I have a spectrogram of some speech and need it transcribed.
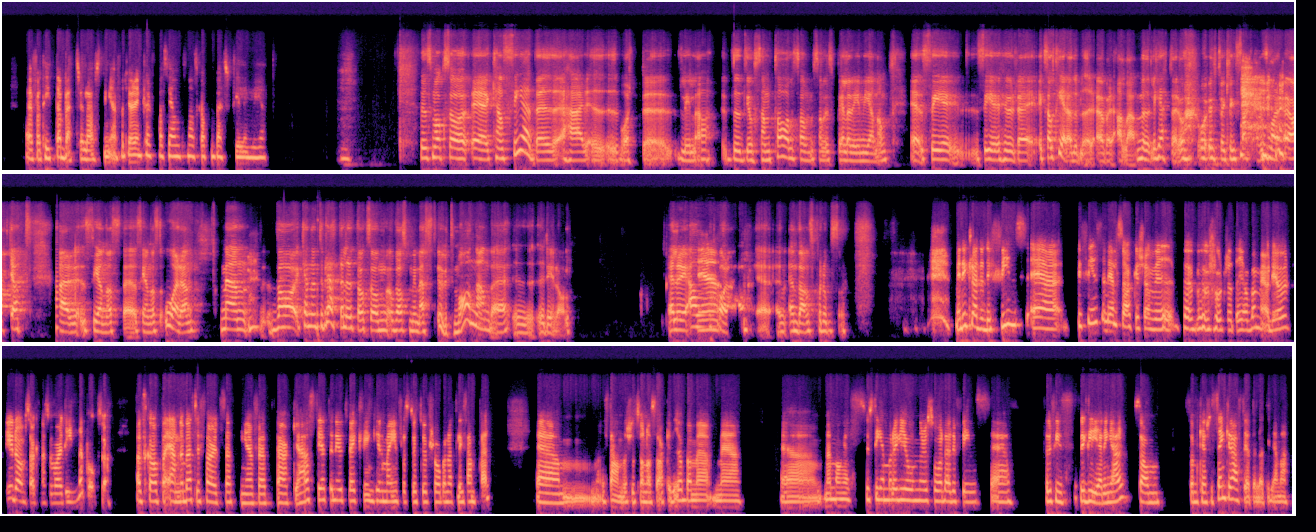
Eh, för att hitta bättre lösningar, för att göra det enklare för patienterna, skapa bättre tillgänglighet. Mm. Vi som också eh, kan se dig här i, vårt eh, lilla videosamtal som, som vi spelar in igenom, eh, se, se hur exalterad du blir över alla möjligheter och, och utvecklingstakten som har ökat här senaste, senaste åren. Men vad, kan du inte berätta lite också om vad som är mest utmanande i, i din roll? Eller är allt bara en dans på rosor? Men det är klart att det finns, eh, det finns en del saker som vi behöver fortsätta jobba med och det är de sakerna som vi varit inne på också. Att skapa ännu bättre förutsättningar för att öka hastigheten i utveckling kring de här infrastrukturfrågorna till exempel. Eh, standards och sådana saker. Vi jobbar med, med, eh, med många system och regioner och så där det finns, eh, där det finns regleringar som, som kanske sänker hastigheten lite grann.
